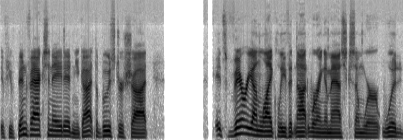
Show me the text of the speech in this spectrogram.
if you've been vaccinated and you got the booster shot, it's very unlikely that not wearing a mask somewhere would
